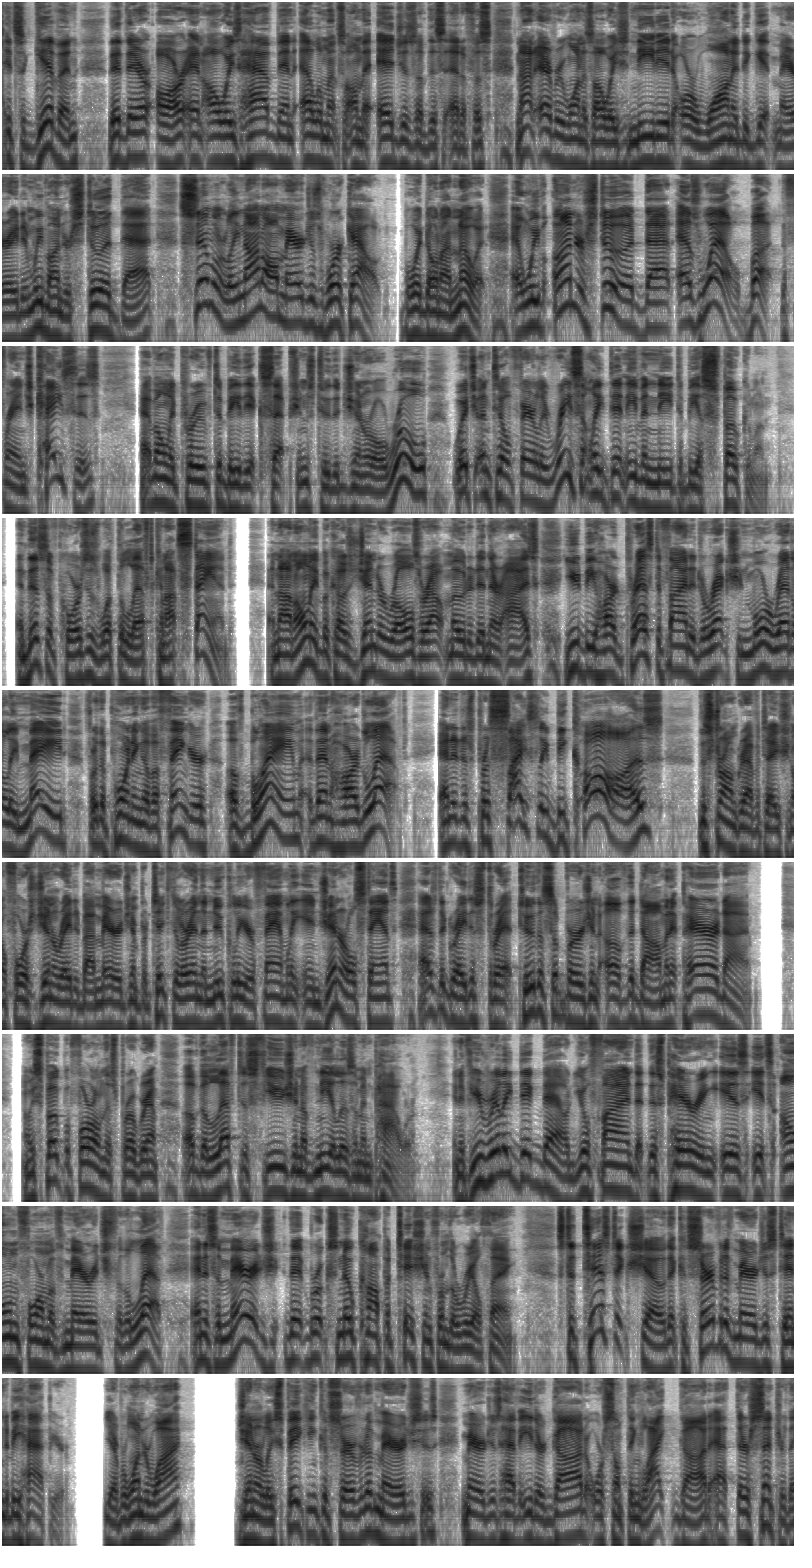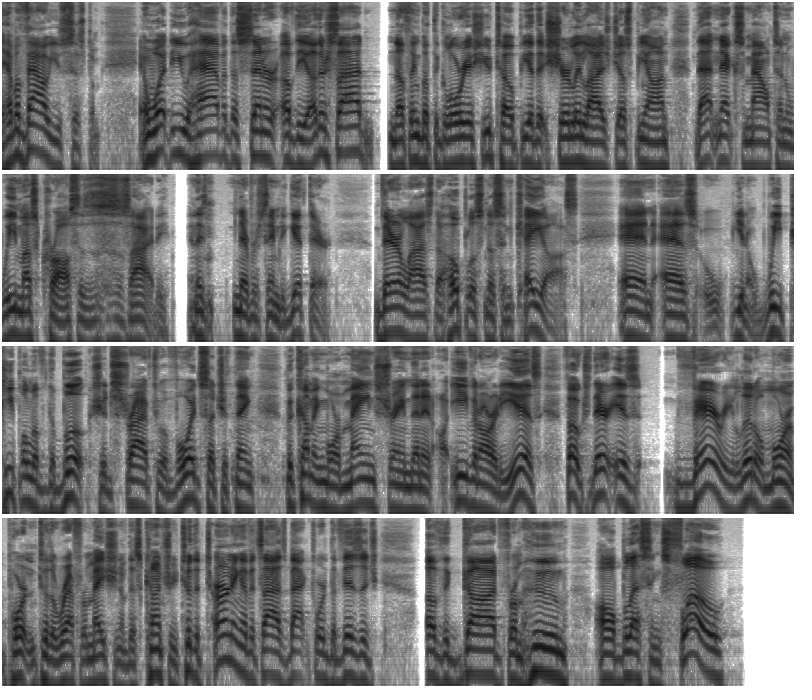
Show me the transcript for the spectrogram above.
it's a given that there are and always have been elements on the edges of this edifice. Not everyone has always needed or wanted to get married, and we've understood that. Similarly, not all marriages work out. Boy, don't I know it. And we've understood that as well. But the fringe cases have only proved to be the exceptions to the general rule, which until fairly recently didn't even need to be a spoken one. And this, of course, is what the left cannot stand. And not only because gender roles are outmoded in their eyes, you'd be hard pressed to find a direction more readily made for the pointing of a finger of blame than hard left. And it is precisely because the strong gravitational force generated by marriage in particular and the nuclear family in general stands as the greatest threat to the subversion of the dominant paradigm. Now, we spoke before on this program of the leftist fusion of nihilism and power. And if you really dig down, you'll find that this pairing is its own form of marriage for the left. And it's a marriage that brooks no competition from the real thing. Statistics show that conservative marriages tend to be happier. You ever wonder why? Generally speaking, conservative marriages marriages have either God or something like God at their center. They have a value system. And what do you have at the center of the other side? Nothing but the glorious utopia that surely lies just beyond that next mountain we must cross as a society. And they never seem to get there. There lies the hopelessness and chaos. And as you know, we people of the book should strive to avoid such a thing becoming more mainstream than it even already is. Folks, there is very little more important to the reformation of this country, to the turning of its eyes back toward the visage of the God from whom all blessings flow,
